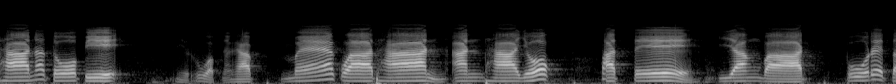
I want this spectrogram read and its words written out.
ทานโตปินี่รวบนะครับ แม้กว่าทาน อันทายก ปัตเต ยังบาท ปูเรต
